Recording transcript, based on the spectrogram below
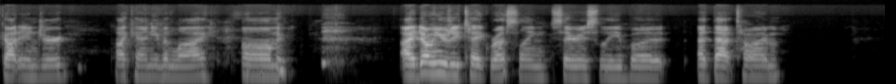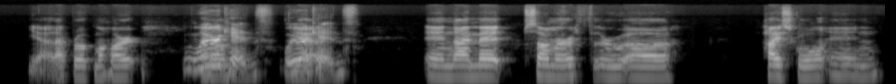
got injured. I can't even lie. Um, I don't usually take wrestling seriously, but at that time, yeah, that broke my heart. We were um, kids. We yeah. were kids. And I met Summer through uh, high school, and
